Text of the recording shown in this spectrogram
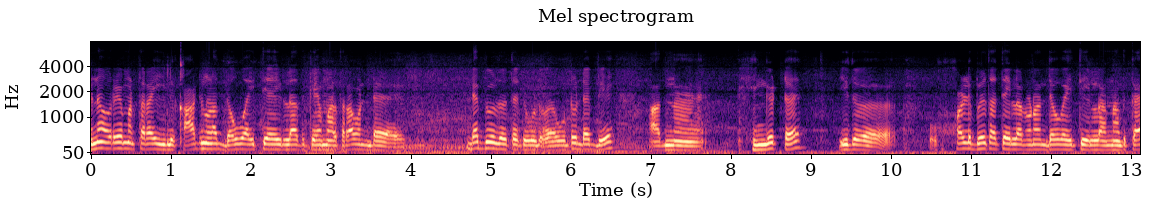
ಇನ್ನು ಅವ್ರು ಏನು ಮಾಡ್ತಾರೆ, ಇಲ್ಲಿ ಕಾಡಿನೊಳಗೆ ದವ್ವ ಐತೆ ಇಲ್ಲ ಅದಕ್ಕೆ ಏನು ಮಾಡ್ತಾರೆ, ಒಂದು ಡಬ್ಬಿ ಉಳ್ದೈತೈತಿ ಊಟ ಊಟದ ಡಬ್ಬಿ. ಅದನ್ನ ಹಿಂಗಿಟ್ಟು ಇದು ಹೊಳ್ಳಿ ಬೀಳ್ತೈತೆ ಇಲ್ಲ ನೋಡೋಣ ದೆವ್ವ ಐತಿ ಇಲ್ಲ ಅನ್ನೋದಕ್ಕೆ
